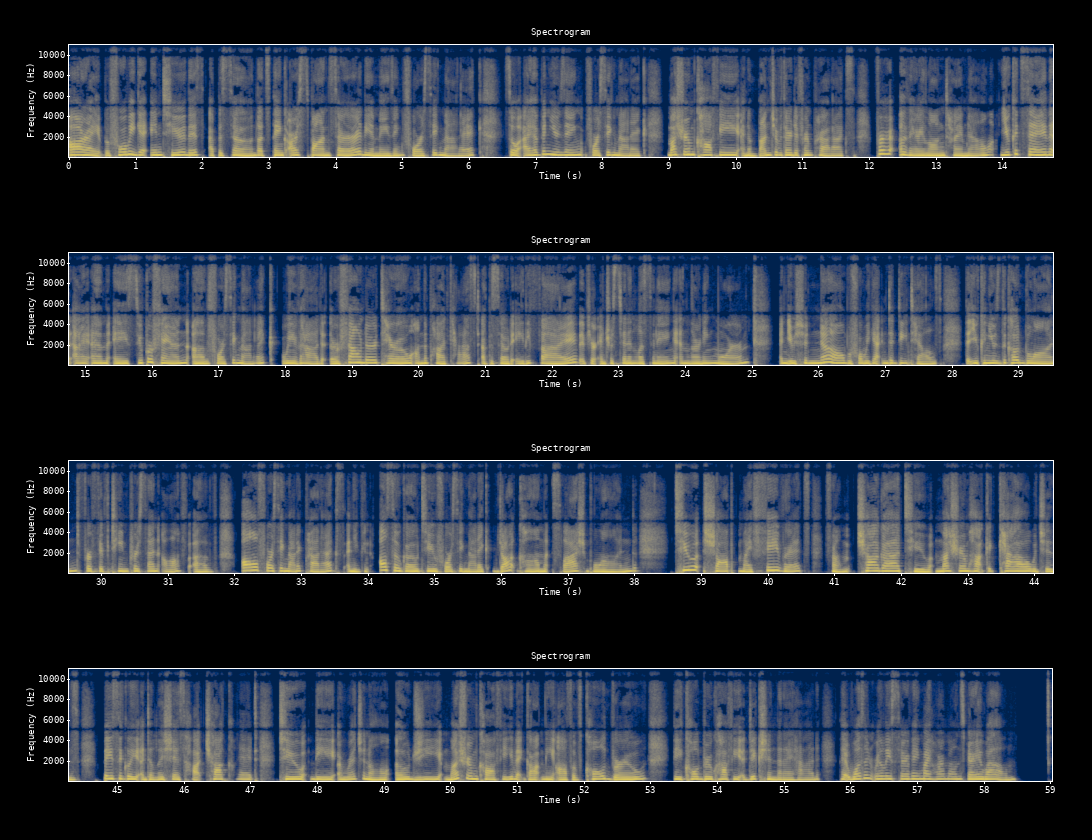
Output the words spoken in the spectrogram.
All right, before we get into this episode, let's thank our sponsor, the amazing Four Sigmatic. So, I have been using Four Sigmatic mushroom coffee and a bunch of their different products for a very long time now. You could say that I am a super fan of Four Sigmatic. We've had their founder, Tero, on the podcast, episode 85, if you're interested in listening and learning more. And you should know before we get into details that you can use the code BLONDE for mm-hmm. 15% off of all Four Sigmatic products. And you can also go to foursigmatic.com slash blonde to shop my favorites from chaga to mushroom hot cacao, which is basically a delicious hot chocolate, to the original OG mushroom coffee that got me off of cold brew, the cold brew coffee addiction that I had that wasn't really serving my hormones very well.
